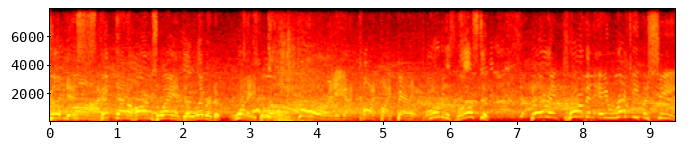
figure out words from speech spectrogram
goodness. my. Stepped out of harm's way and delivered. What a. Gore, and he got caught by Baron Corbin Corbin. has lost it. Baron Corbin, a wrecking machine.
